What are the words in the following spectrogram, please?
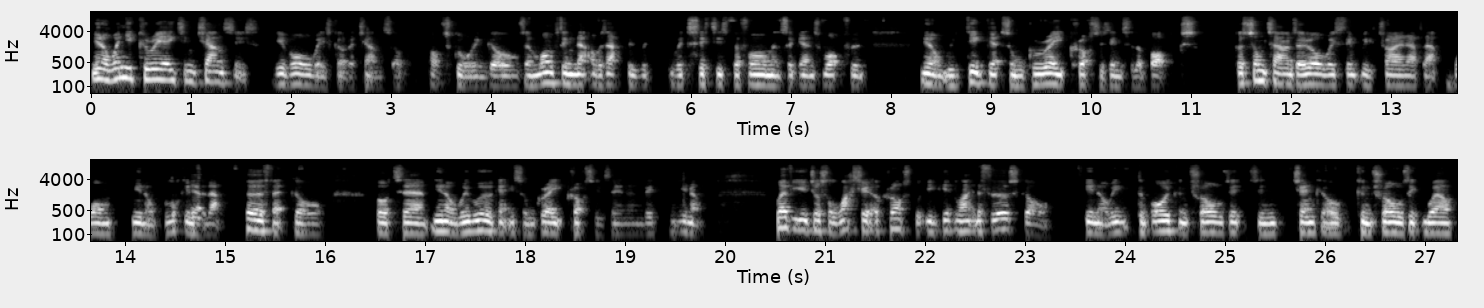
you know, when you're creating chances, you've always got a chance of, of scoring goals. And one thing that I was happy with with City's performance against Watford, you know, we did get some great crosses into the box because sometimes I always think we try and have that one, you know, looking yeah. for that perfect goal. But um, you know, we were getting some great crosses in, and we, you know, whether you just lash it across, but you get like the first goal. You know, he, the boy controls it. Zinchenko controls it well,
